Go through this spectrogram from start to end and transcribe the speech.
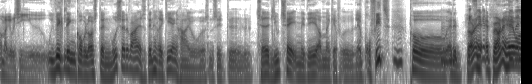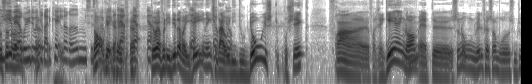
Og man kan vel sige, øh, udviklingen går vel også den modsatte vej. Altså, den her regering har jo sådan set øh, taget et livtag med det, om man kan øh, lave profit mm. på, mm. er det sikkert. er børnehaver var og sådan lige ved noget? at ryge. Det var Ja. de radikale, der reddede dem i sidste Nå, okay, okay. Ja, ja, ja. Det var i hvert fald det, der var Ja, ideen, ikke? Så jo, der er jo jo. et ideologisk projekt fra, øh, fra regeringen Mhm. om, at øh, sådan nogle velfærdsområder, som du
